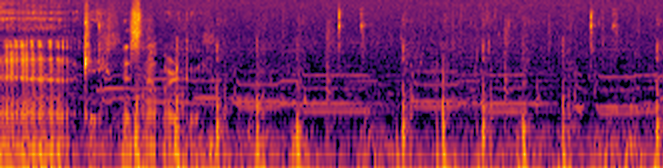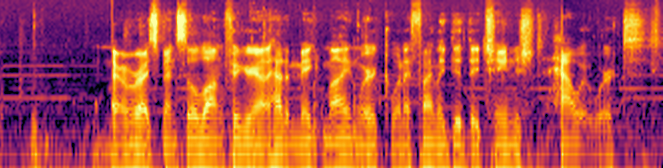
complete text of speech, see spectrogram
Uh, okay, that's not where to go. I remember I spent so long figuring out how to make mine work. When I finally did, they changed how it worked.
